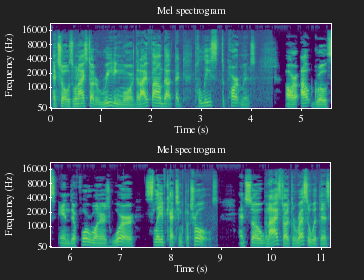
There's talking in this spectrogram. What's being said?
And so it was when I started reading more that I found out that police departments are outgrowths and their forerunners were slave catching patrols. And so when I started to wrestle with this,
